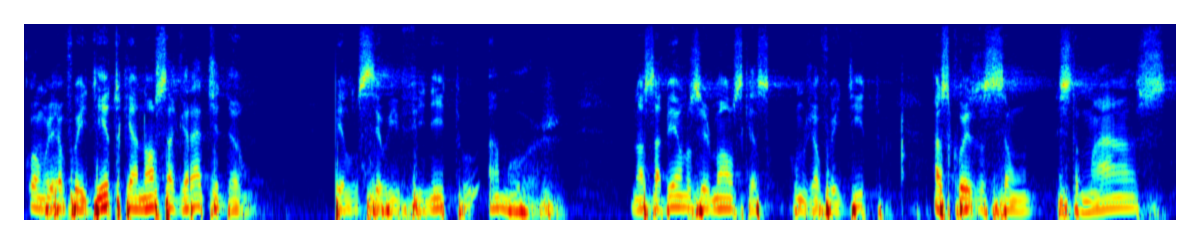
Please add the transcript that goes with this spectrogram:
Como já foi dito, que é a nossa gratidão pelo seu infinito amor. Nós sabemos, irmãos, que, as, como já foi dito, as coisas são, estão más,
